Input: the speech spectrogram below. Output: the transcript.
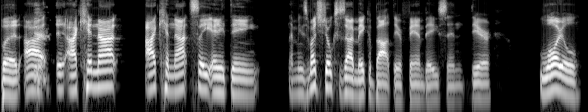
but I yeah. I cannot I cannot say anything. I mean, as much jokes as I make about their fan base and their loyal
